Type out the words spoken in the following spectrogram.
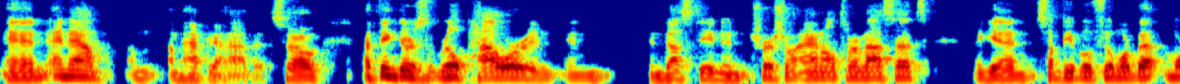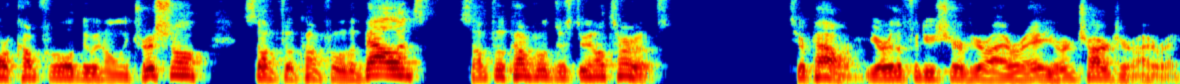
and and now I'm I'm happy to have it. So I think there's real power in in investing in traditional and alternative assets. Again, some people feel more more comfortable doing only traditional. Some feel comfortable with a balance. Some feel comfortable just doing alternatives. It's your power. You're the fiduciary of your IRA. You're in charge of your IRA.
